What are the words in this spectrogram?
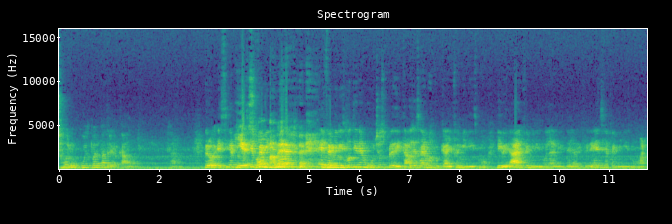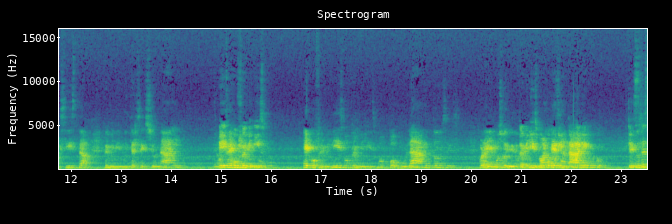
son un culto al patriarcado. Claro. Pero es cierto Y es que el feminismo, el feminismo tiene muchos predicados, ya sabemos, porque hay feminismo liberal, feminismo de la, de la diferencia, feminismo marxista, feminismo interseccional, ¿no? Ecofeminismo. ecofeminismo, feminismo popular, entonces, por ahí hemos oído Feminismo artesanal. comunitario. Entonces,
